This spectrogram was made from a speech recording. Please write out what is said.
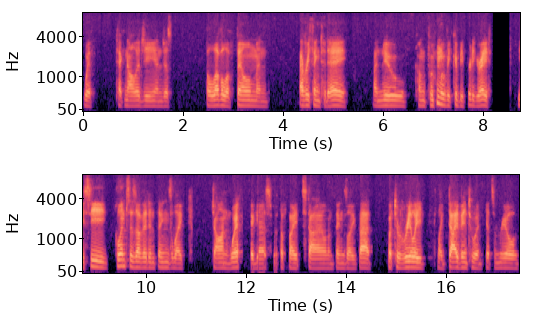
with technology and just the level of film and everything today, a new kung fu movie could be pretty great. You see glimpses of it in things like John Wick, I guess, with the fight style and things like that. But to really like dive into it, get some real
